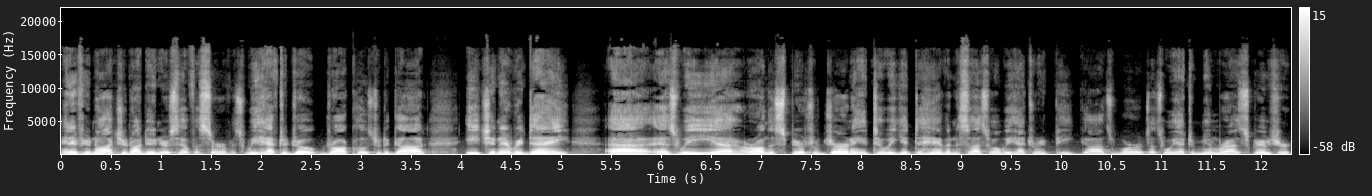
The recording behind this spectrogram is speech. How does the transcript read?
And if you're not, you're not doing yourself a service. We have to draw, draw closer to God each and every day uh, as we uh, are on the spiritual journey until we get to heaven. So that's why we have to repeat God's words. That's why we have to memorize Scripture.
